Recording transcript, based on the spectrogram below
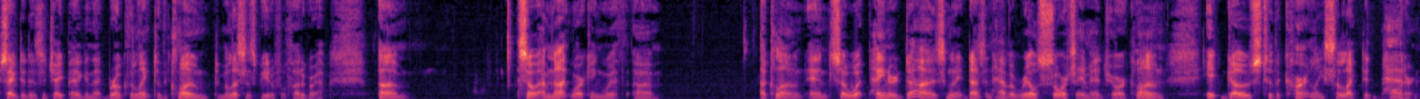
saved it as a JPEG, and that broke the link to the clone to Melissa's beautiful photograph. Um, so I'm not working with um, a clone. And so what Painter does when it doesn't have a real source image or clone, it goes to the currently selected pattern,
